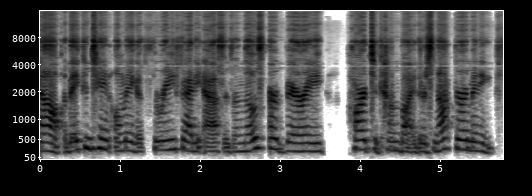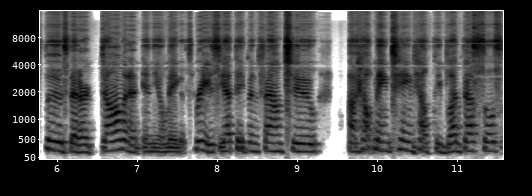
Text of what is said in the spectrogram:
now, they contain omega-3 fatty acids, and those are very hard to come by. There's not very many foods that are dominant in the omega-3s, yet they've been found to uh, help maintain healthy blood vessels,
